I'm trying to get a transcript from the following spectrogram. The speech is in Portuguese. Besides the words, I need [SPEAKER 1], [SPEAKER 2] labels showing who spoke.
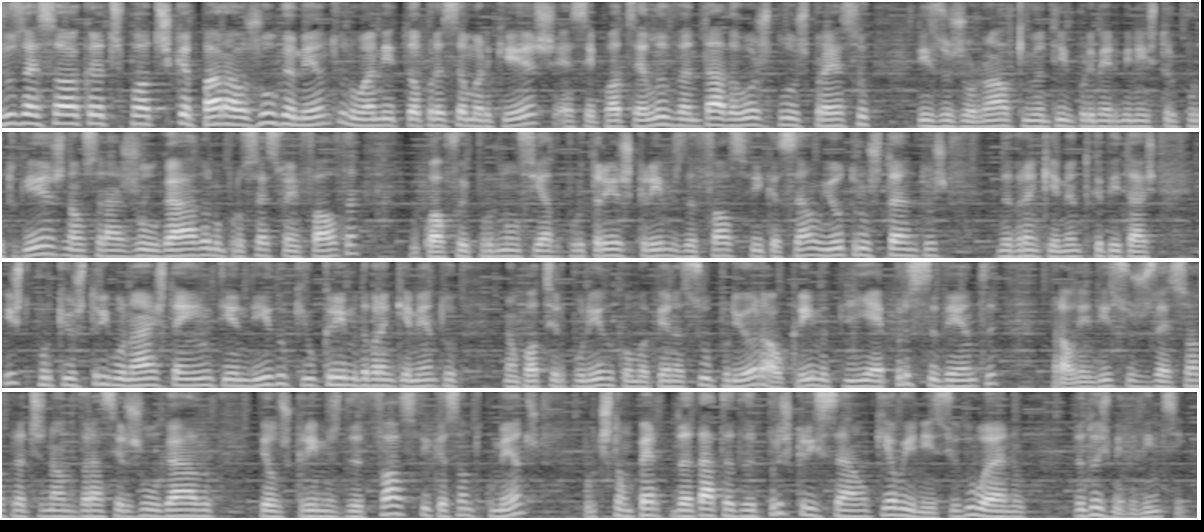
[SPEAKER 1] José Sócrates pode escapar ao julgamento no âmbito da Operação Marquês. Essa hipótese é levantada hoje pelo Expresso. Diz o jornal que o antigo primeiro-ministro português não será julgado no processo em falta, no qual foi pronunciado por três crimes de falsificação e outros tantos de branqueamento de capitais. Isto porque os tribunais têm entendido que o crime de branqueamento não pode ser punido com uma pena superior ao crime que lhe é precedente. Para além disso, José Sócrates não deverá ser julgado pelos crimes de falsificação de documentos, porque estão perto da data de prescrição, que é o início do ano de 2025.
